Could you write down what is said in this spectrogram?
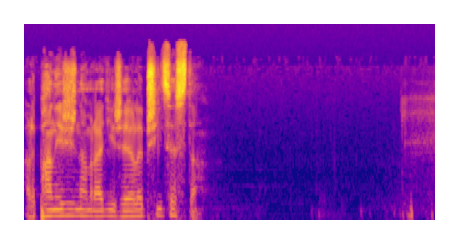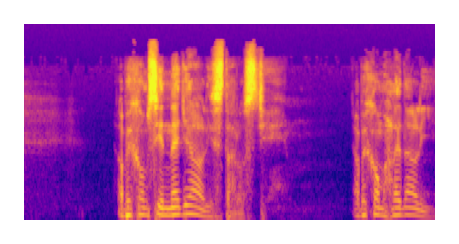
Ale pán Ježíš nám radí, že je lepší cesta. Abychom si nedělali starosti. Abychom hledali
